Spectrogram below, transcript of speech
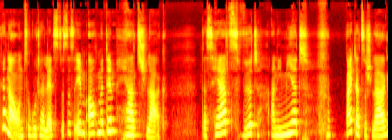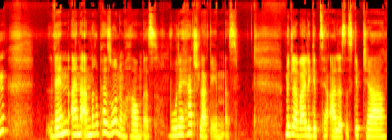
Genau, und zu guter Letzt ist es eben auch mit dem Herzschlag. Das Herz wird animiert, weiterzuschlagen, wenn eine andere Person im Raum ist, wo der Herzschlag eben ist. Mittlerweile gibt es ja alles. Es gibt ja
